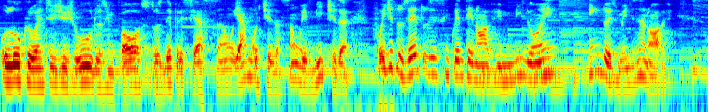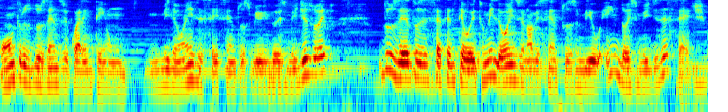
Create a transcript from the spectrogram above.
O lucro antes de juros, impostos, depreciação e amortização, o EBITDA, foi de 259 milhões em 2019, contra os 241 milhões e 600 mil em 2018, 278 milhões e 900 mil em 2017.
